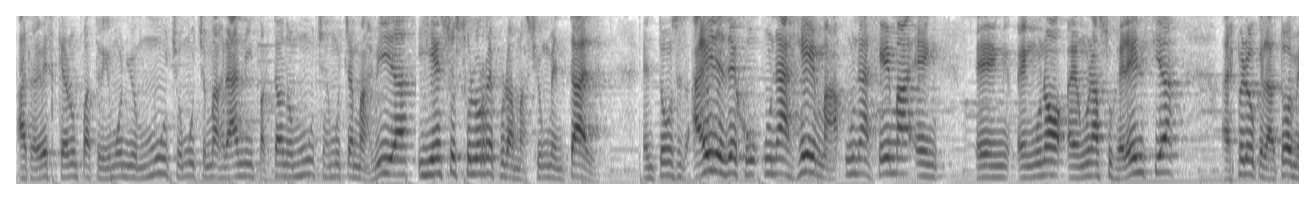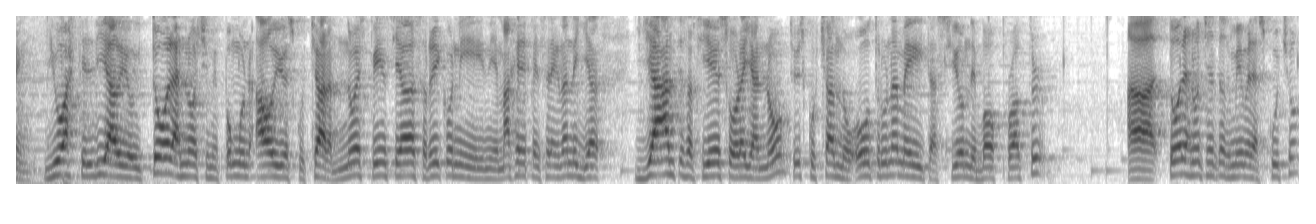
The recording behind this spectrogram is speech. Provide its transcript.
a través de crear un patrimonio mucho, mucho más grande, impactando muchas, muchas más vidas. Y eso es solo reprogramación mental. Entonces, ahí les dejo una gema, una gema en, en, en, en una sugerencia espero que la tomen. Yo hasta el día de hoy, todas las noches me pongo un audio a escuchar. No es ser rico ni, ni imagen de pensar en grande. Ya, ya antes hacía eso, ahora ya no. Estoy escuchando otro, una meditación de Bob Proctor. Ah, todas las noches antes de dormir me la escucho.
